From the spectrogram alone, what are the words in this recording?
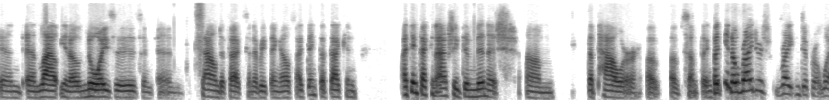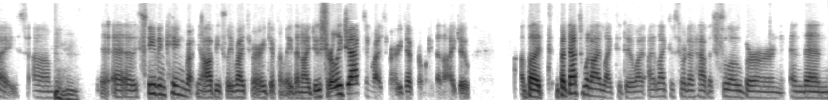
and, and loud, you know, noises and, and sound effects and everything else. I think that that can, I think that can actually diminish um, the power of of something. But you know, writers write in different ways. Um, mm-hmm. uh, Stephen King you know, obviously writes very differently than I do. Shirley Jackson writes very differently than I do. But but that's what I like to do. I, I like to sort of have a slow burn and then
